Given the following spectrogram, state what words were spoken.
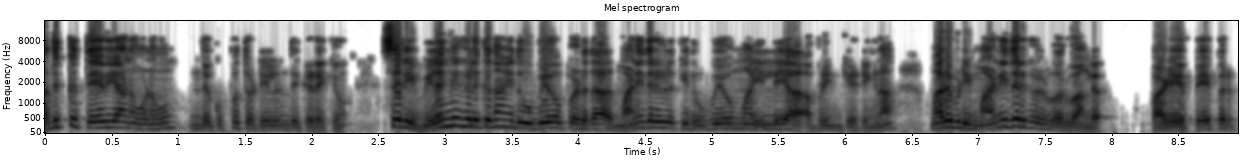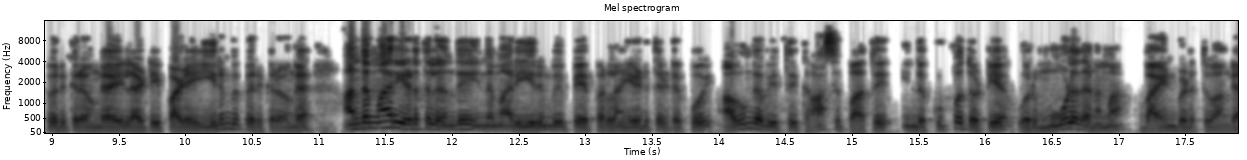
அதுக்கு தேவையான உணவும் இந்த குப்பை தொட்டிலிருந்து கிடைக்கும். சரி விலங்குகளுக்கு தான் இது உபயோகப்படுதா? மனிதர்களுக்கு இது உபயோகமா இல்லையா அப்படின்னு கேட்டீங்கன்னா மறுபடி மனிதர்கள் வருவாங்க. பழைய பேப்பர் பெருக்கிறவங்க இல்லாட்டி பழைய இரும்பு பெருக்கிறவங்க அந்த மாதிரி இடத்துல இருந்து இந்த மாதிரி இரும்பு பேப்பர்லாம் எடுத்துட்டு போய் அவங்க வித்து காசு பார்த்து இந்த குப்பை தொட்டியை ஒரு மூலதனமா பயன்படுத்துவாங்க.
